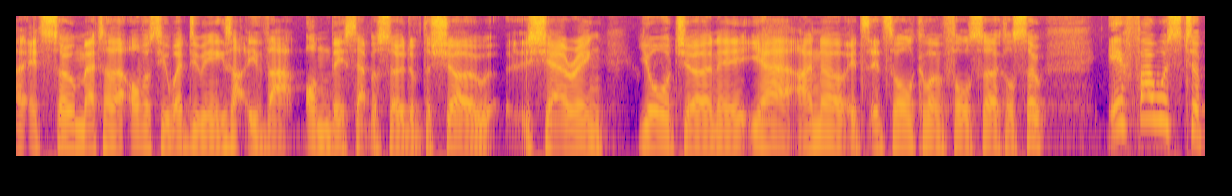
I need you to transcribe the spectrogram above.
It's so meta that obviously we're doing exactly that on this episode of the show, sharing your journey. Yeah, I know it's it's all coming full circle. So, if I was to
